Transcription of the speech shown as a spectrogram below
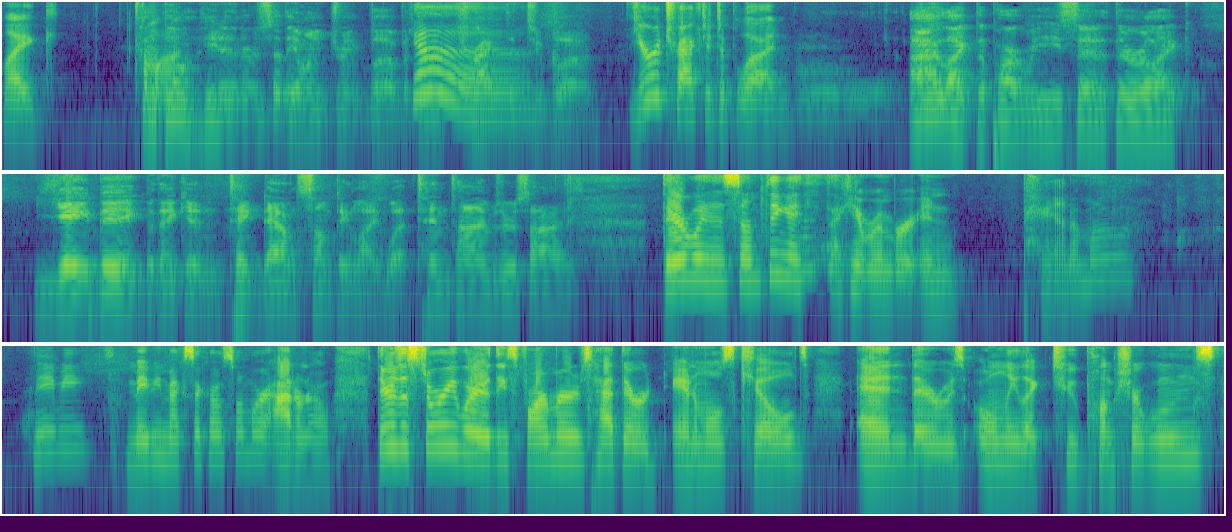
Like, come They on, don't. He didn't ever said they only drink blood, but Yeah. they're attracted to blood. you're attracted to blood. I like the part where he said they were like yay big, but they can take down something like what ten times their size. There was something I th- I can't remember in Panama, maybe maybe Mexico somewhere. I don't know. There's a story where these farmers had their animals killed. And there was only like two puncture wounds,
